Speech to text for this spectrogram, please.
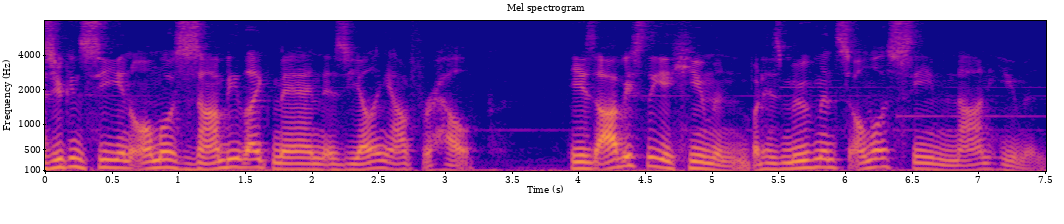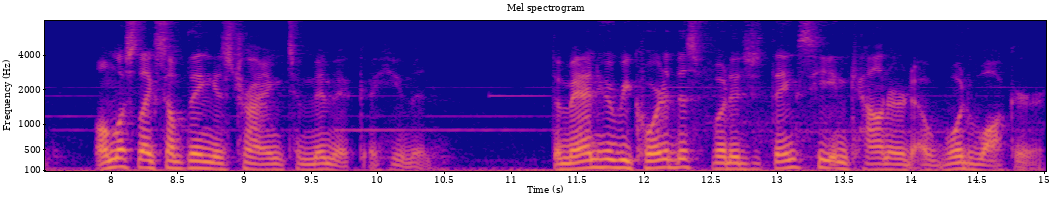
As you can see, an almost zombie like man is yelling out for help. He is obviously a human, but his movements almost seem non human, almost like something is trying to mimic a human. The man who recorded this footage thinks he encountered a woodwalker.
